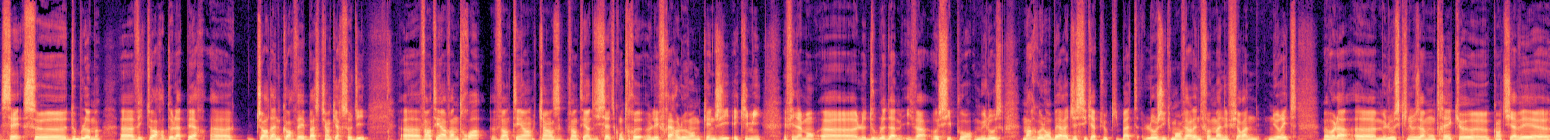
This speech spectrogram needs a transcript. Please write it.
C'est ce double homme, victoire de la paire Jordan Corvée, Bastien Kersodi, 21-23, 21-15, 21-17 contre les frères Levent, Kenji et Kimi. Et finalement, le double dame, il va aussi pour Mulhouse. Margot Lambert et Jessica Pugh qui battent logiquement Verlaine Foman et Fioran Nurit. Ben voilà, Mulhouse qui nous a montré que quand il y avait euh,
